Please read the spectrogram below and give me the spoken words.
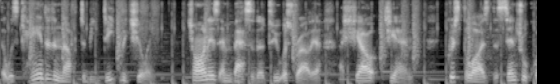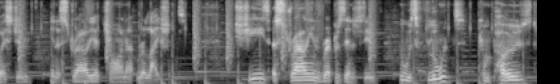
that was candid enough to be deeply chilling, China's ambassador to Australia, Xiao Qian, crystallized the central question in Australia China relations. Xi's Australian representative, who was fluent, composed,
